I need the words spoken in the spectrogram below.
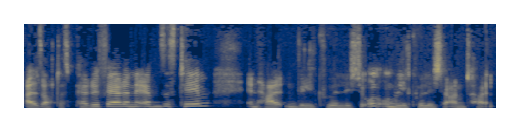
als auch das periphere Nervensystem enthalten willkürliche und unwillkürliche Anteile.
